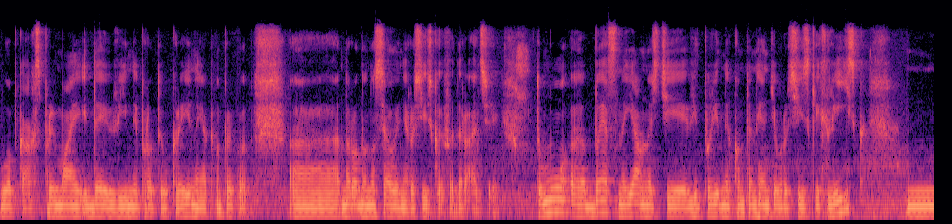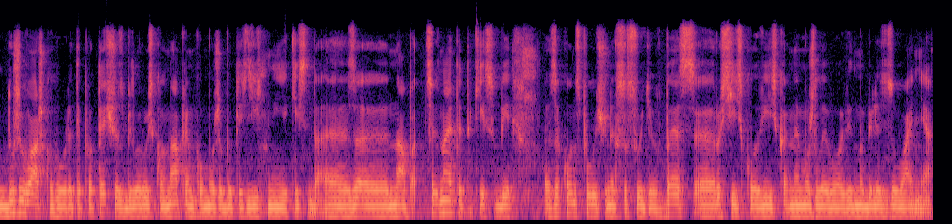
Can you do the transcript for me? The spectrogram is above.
в лапках сприймає ідею війни проти України, як, наприклад, е, народне населення Російської Федерації. Тому без наявності відповідних контингентів російських військ дуже важко говорити про те, що з білоруського напрямку може бути здійснені якісь за- напад. Це знаєте, такий собі закон Сполучених Сусудів. Без е, російського війська неможливо відмобілізування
